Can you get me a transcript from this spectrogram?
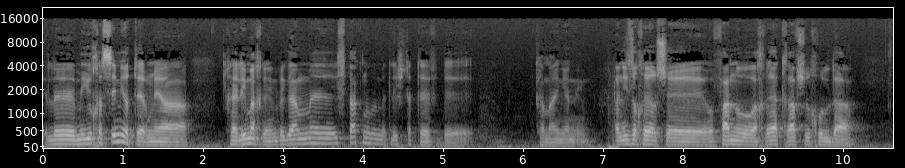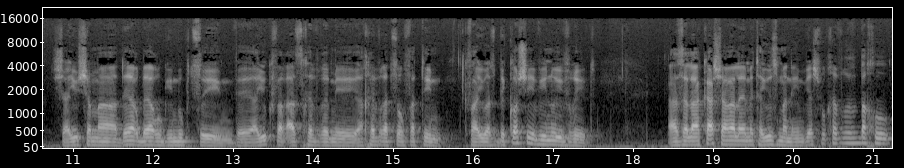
למיוחסים יותר מהחיילים האחרים, וגם uh, הספקנו באמת להשתתף ב... כמה עניינים. אני זוכר שהופענו אחרי הקרב של חולדה, שהיו שם די הרבה הרוגים ופצועים, והיו כבר אז חבר'ה, החבר'ה הצרפתים, כבר היו אז בקושי הבינו עברית. אז הלהקה שרה להם את היו זמנים, וישבו חבר'ה ובכו.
